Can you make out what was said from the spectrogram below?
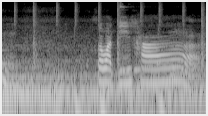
นๆ สวัสดีค่ะ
